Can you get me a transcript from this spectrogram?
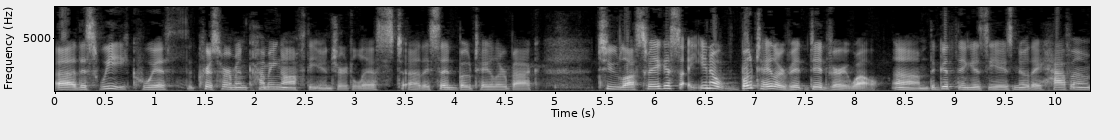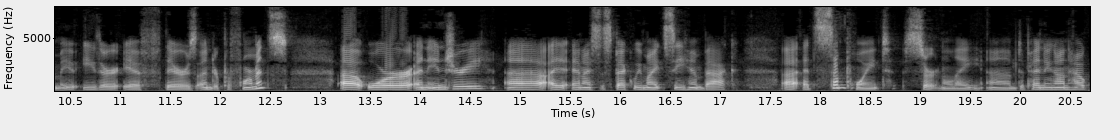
uh, this week with Chris Herrmann coming off the injured list. Uh, they send Beau Taylor back to Las Vegas. You know, Beau Taylor did very well. Um, the good thing is the A's know they have him either if there's underperformance uh, or an injury, uh, I, and I suspect we might see him back uh, at some point, certainly, um, depending on how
